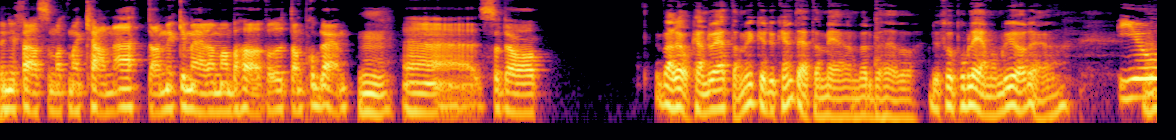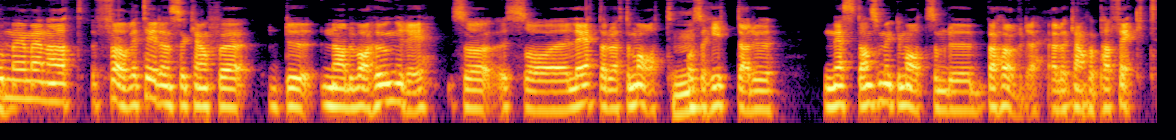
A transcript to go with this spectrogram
Ungefär som att man kan äta mycket mer än man behöver utan problem. Eh, så då... Vadå, kan du äta mycket? Du kan ju inte äta mer än vad du behöver. Du får problem om du gör det. Jo, men jag menar att förr i tiden så kanske du, när du var hungrig så, så letade du efter mat. Och så hittade du nästan så mycket mat som du behövde. Eller kanske perfekt.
